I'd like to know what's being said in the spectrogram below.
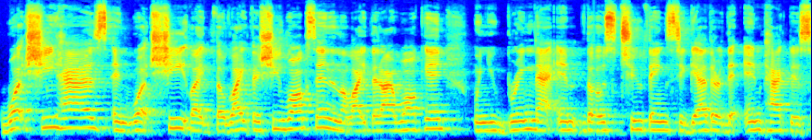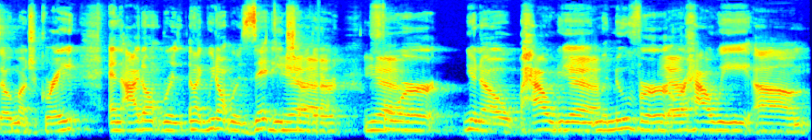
What she has and what she like the light that she walks in and the light that I walk in, when you bring that in those two things together, the impact is so much great. And I don't re- like we don't resent each Yeah. other Yeah. for you know how we Yeah. maneuver or how we um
